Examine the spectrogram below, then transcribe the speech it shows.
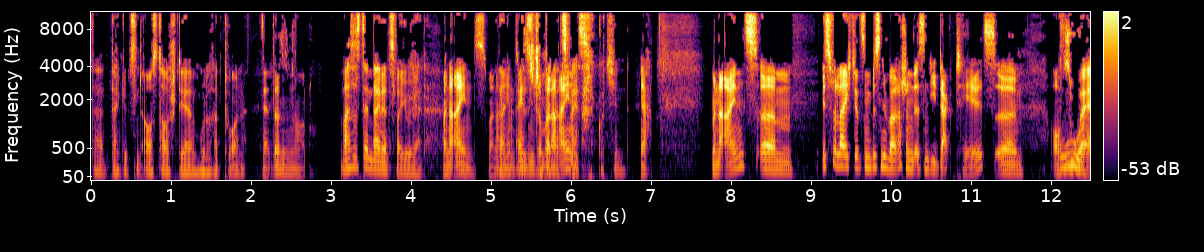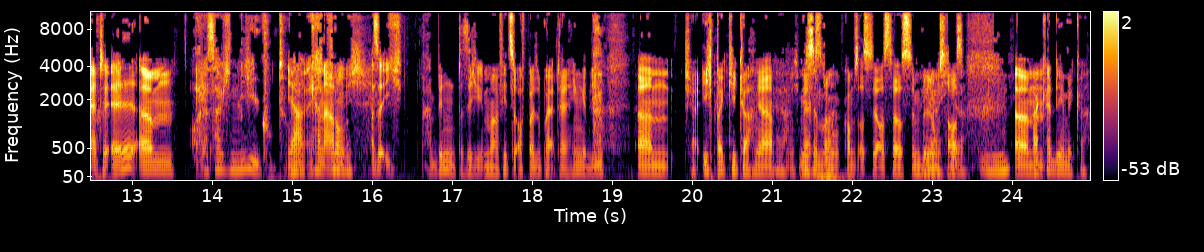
da, da gibt es einen Austausch der Moderatoren. Ja, das ist in Ordnung. Was ist denn deine zwei, Julian? Meine Eins. Meine Deine Eins. Wir sind schon bei der. Eins. Ach Gottchen. Meine Eins ähm, ist vielleicht jetzt ein bisschen überraschend. Es sind die DuckTales ähm, auf Uh. Super RTL. Ähm, Oh, das habe ich nie geguckt. Ja, echt keine Ahnung. wenig. Also ich bin tatsächlich immer viel zu oft bei Super RTL hängen geblieben. Ähm, Tja, ich bei Kika. ja, ich merke, du kommst aus, der, aus, der, aus dem Bildungshaus. Ja, mhm. Ähm, Akademiker.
